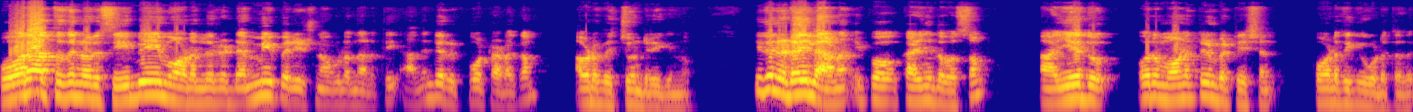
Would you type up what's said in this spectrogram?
പോരാത്തതിന് ഒരു സി ബി ഐ മോഡലിൽ ഒരു ഡമ്മി പരീക്ഷണം കൂടെ നടത്തി അതിന്റെ റിപ്പോർട്ട് അടക്കം അവിടെ വെച്ചുകൊണ്ടിരിക്കുന്നു ഇതിനിടയിലാണ് ഇപ്പോൾ കഴിഞ്ഞ ദിവസം യേതു ഒരു മോണിറ്ററിംഗ് പെറ്റീഷൻ കോടതിക്ക് കൊടുത്തത്.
